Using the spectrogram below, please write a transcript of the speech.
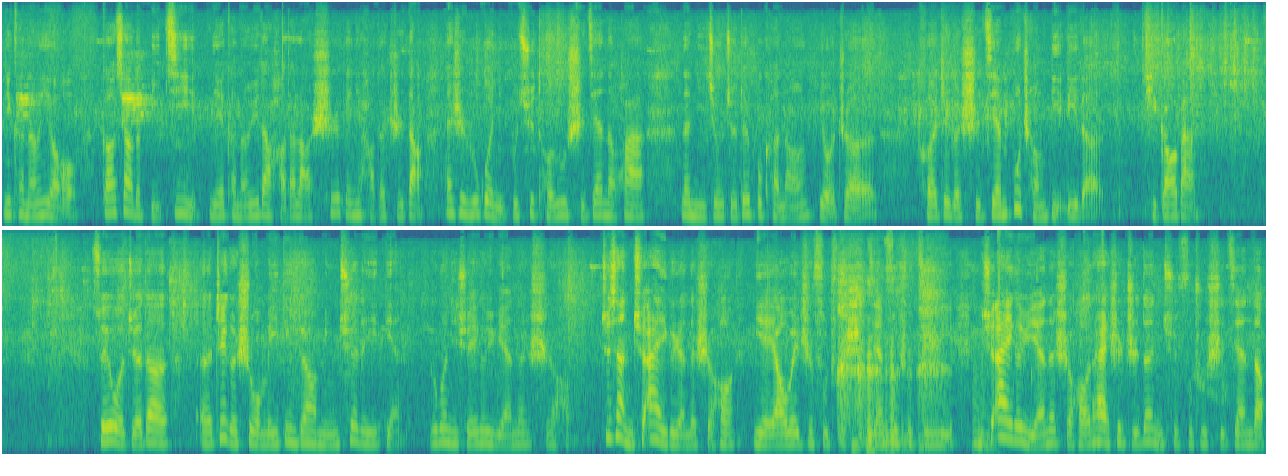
你可能有高效的笔记，你也可能遇到好的老师给你好的指导。但是如果你不去投入时间的话，那你就绝对不可能有着和这个时间不成比例的。提高吧，所以我觉得，呃，这个是我们一定都要明确的一点。如果你学一个语言的时候，就像你去爱一个人的时候，你也要为之付出时间、付出精力。你去爱一个语言的时候，它也是值得你去付出时间的，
